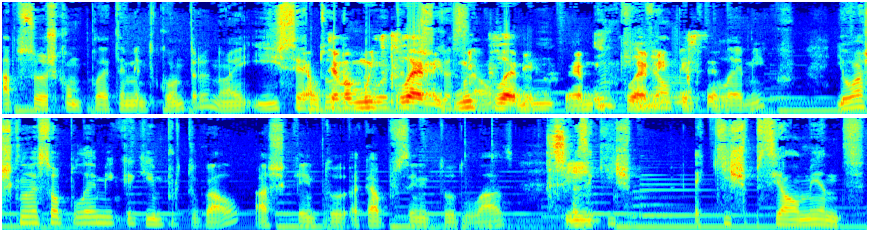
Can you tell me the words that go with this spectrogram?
há pessoas completamente contra, não é? E isso é, é um tema muito polémico, muito polémico, é muito polémico. polémico eu acho que não é só polémica aqui em Portugal, acho que acaba por ser em todo lado, Sim. mas aqui, aqui especialmente,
